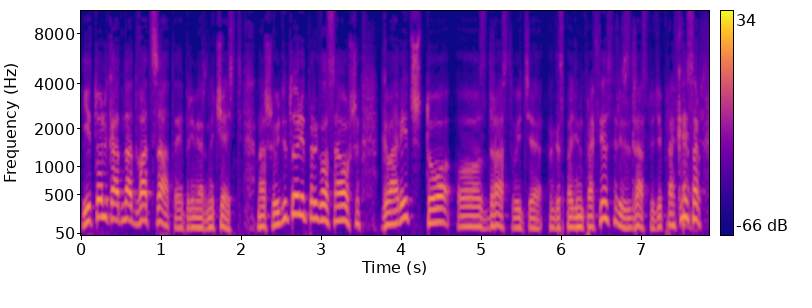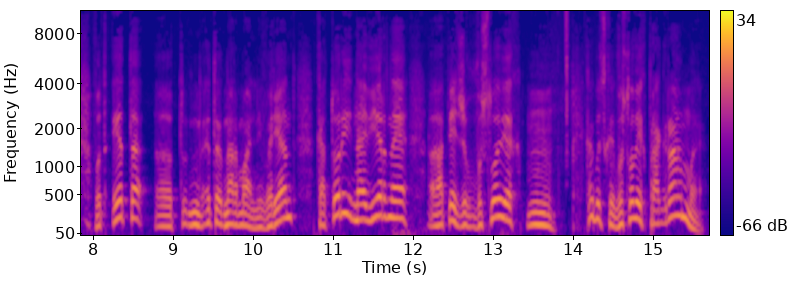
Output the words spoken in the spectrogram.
И только одна двадцатая примерно часть нашей аудитории проголосовавших говорит, что э, здравствуйте, господин профессор, и здравствуйте, профессор. Вот это, э, это нормальный вариант, который, наверное, опять же, в условиях, как бы сказать, в условиях программы э,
